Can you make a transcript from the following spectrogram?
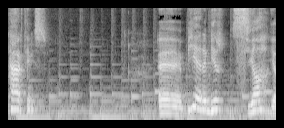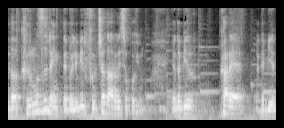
Tertemiz. Ee, bir yere bir siyah ya da kırmızı renkte böyle bir fırça darbesi koyun. Ya da bir kare ya da bir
